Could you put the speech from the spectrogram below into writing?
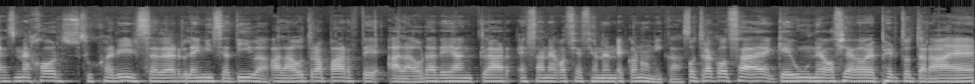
Es mejor sugerir ceder la iniciativa a la otra parte a la hora de anclar esas negociaciones económicas. Otra cosa que un negociador experto te hará es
